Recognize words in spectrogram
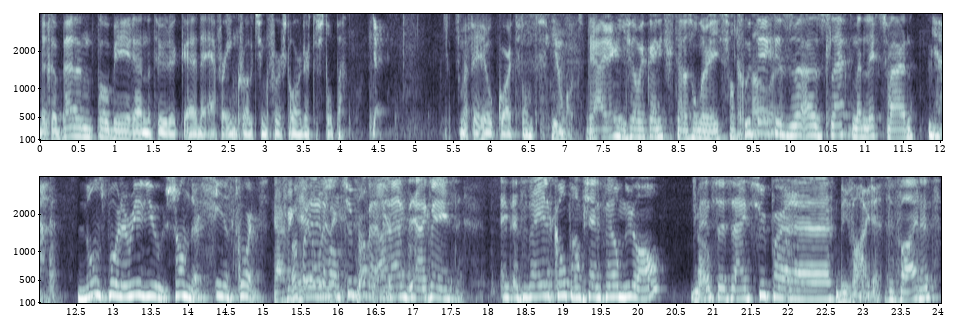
de rebellen proberen natuurlijk eh, de ever-encroaching First Order te stoppen. Ja, Maar even heel kort, want heel kort. Ja, ik denk dat je veel meer kan je niet vertellen zonder iets van te goed tegen is eh, slecht met lichtzwaarden. Ja. Non-spoiler review, Sander, in het kort. Ja, vind Wat ik heel moeilijk. Super Wat fan? vind je- Ja, ik- ja, ik weet niet. Het, het is een hele controversiële film nu al. Mensen zijn super eh, Divided. divided.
